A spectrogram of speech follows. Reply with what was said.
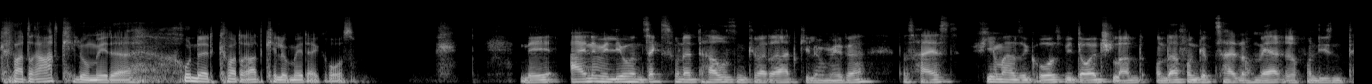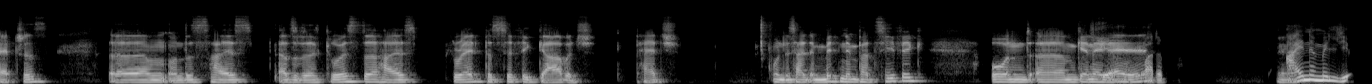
Quadratkilometer, 100 Quadratkilometer groß. Nee, 1.600.000 Quadratkilometer. Das heißt viermal so groß wie Deutschland. Und davon gibt es halt noch mehrere von diesen Patches. Ähm, und das heißt, also das größte heißt Great Pacific Garbage Patch und ist halt mitten im Pazifik und ähm, generell. Ja, warte. Ja. Eine Million.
